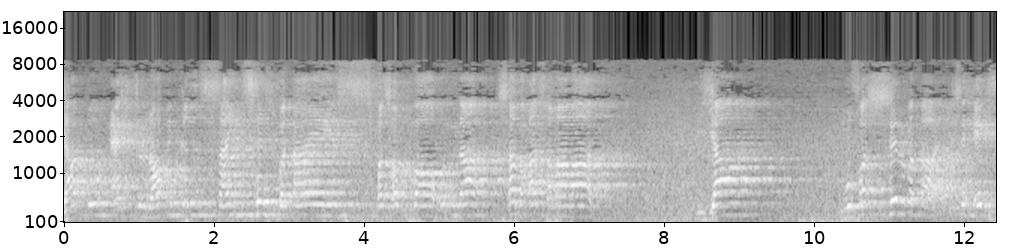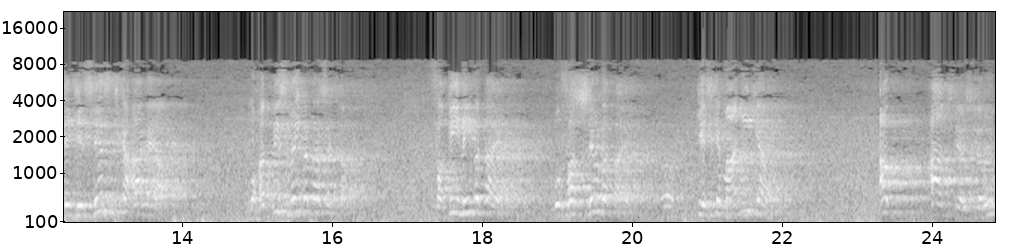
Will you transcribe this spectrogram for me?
या तो एस्ट्रोनॉमिकल साइंसेस बताएँ उन्ना सब असमावाद। या मुफसर बताए इसे एग्जिजिसिस्ट कहा गया। मुहदस नहीं बता सकता। फकी नहीं बताए मुफसर बताए कि इसके मानी क्या है। अब आपसे अर्ज़ करूँ,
